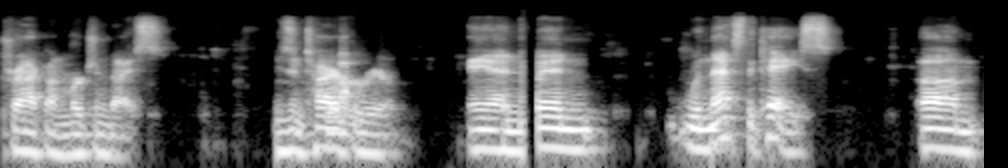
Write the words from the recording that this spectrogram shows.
track on merchandise his entire wow. career. And when when that's the case, um,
